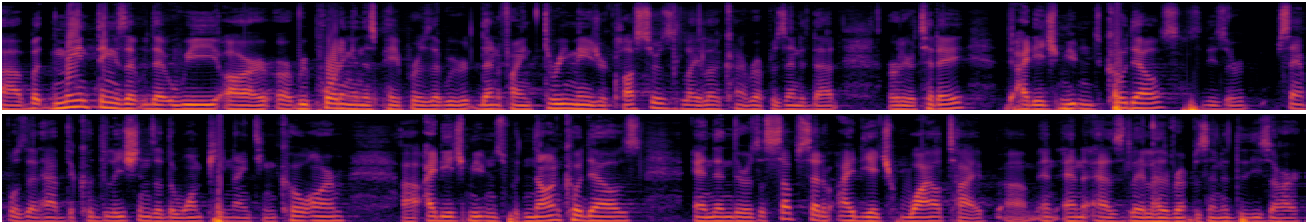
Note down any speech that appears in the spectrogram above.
Uh, but the main things that, that we are, are, reporting in this paper is that we are identifying three major clusters. Leila kind of represented that earlier today. The IDH mutant codels, so these are samples that have the codeletions of the 1p19 co-arm, IDH mutants with non-codels, and then there's a subset of IDH wild type, um, and, and as Leila had represented, these are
